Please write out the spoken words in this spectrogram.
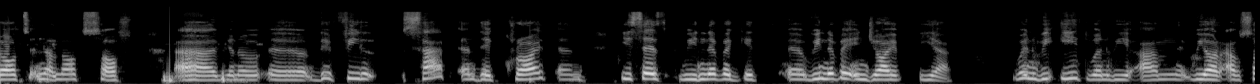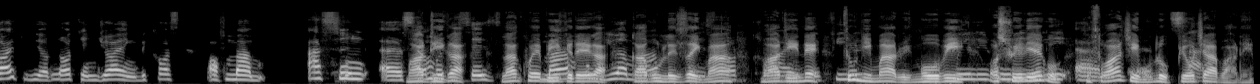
lot and a lot of uh, you know uh, they feel sad and they cried and he says we never get uh, we never enjoy here when we eat when we um we are outside we are not enjoying because of mom as soon as မာဒီက somebody says လမ်းခွဲပြီးကတည်းက "Mom, you are ကာဘူး mom," လေဆိပ် they မှာ start မာဒီ crying. နဲ့ They feel သူ့ညီမတွေငိုပြီး really, ဩစတြေးလျကို really, မသွားချင်ဘူးလို့ um, ပြောကြပါတယ်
